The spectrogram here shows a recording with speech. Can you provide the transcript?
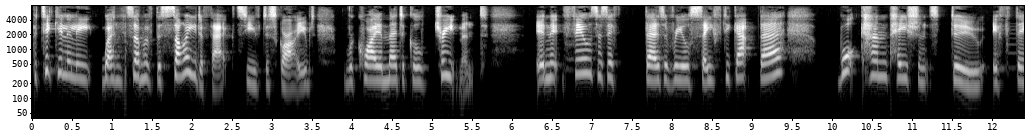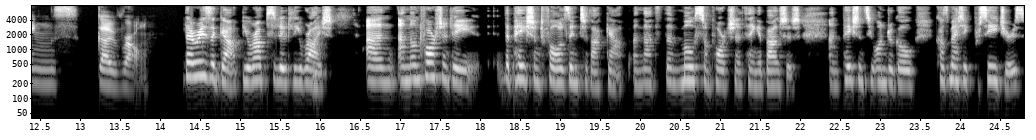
particularly when some of the side effects you've described require medical treatment. And it feels as if there's a real safety gap there. What can patients do if things go wrong? There is a gap. You're absolutely right. And, and unfortunately, the patient falls into that gap. And that's the most unfortunate thing about it. And patients who undergo cosmetic procedures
